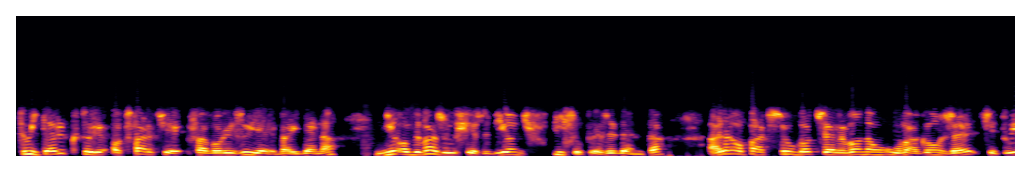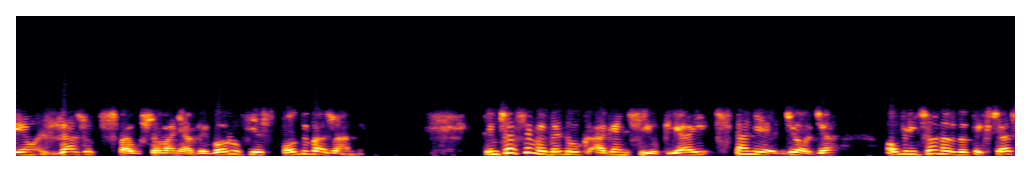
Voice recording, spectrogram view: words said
Twitter, który otwarcie faworyzuje Bidena, nie odważył się zdjąć wpisu prezydenta, ale opatrzył go czerwoną uwagą, że, cytuję, zarzut sfałszowania wyborów jest podważany. Tymczasem według agencji UPI w stanie Georgia obliczono dotychczas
